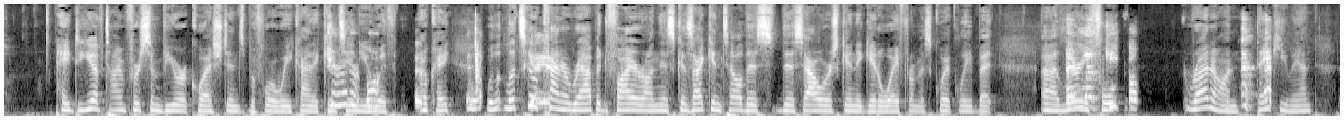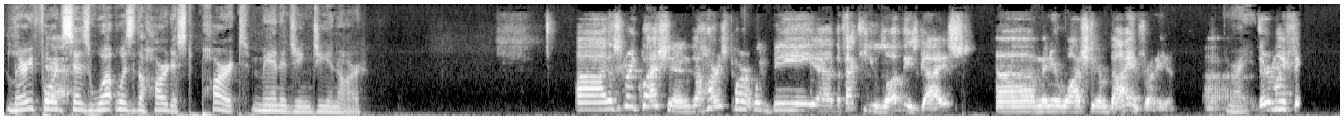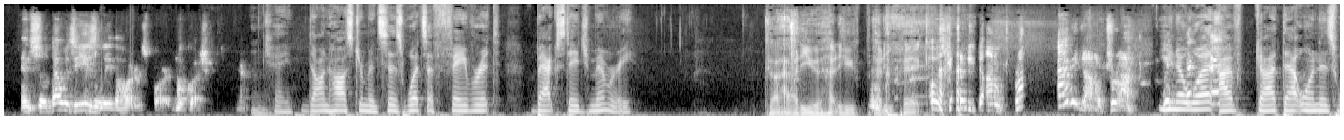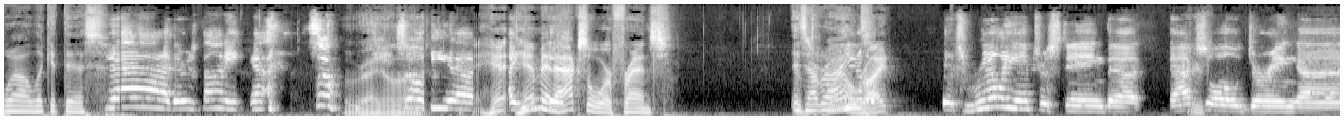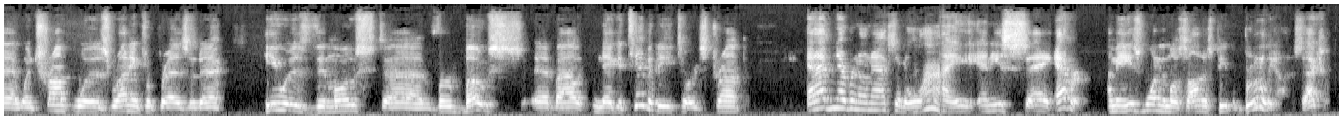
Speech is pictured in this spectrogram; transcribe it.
Hey, do you have time for some viewer questions before we kind of continue fine. with? Okay, well, let's go Yeah, yeah. kind of rapid fire on this because I can tell this this hour is going to get away from us quickly. But uh, And Larry let's Ford, keep going. Right on. Thank you, man. Larry Ford Yeah. says, "What was the hardest part managing GNR?" Uh, that's a great question. The hardest part would be uh, the fact that you love these guys um, and you're watching them die in front of you. Uh, Right. They're my favorite. And so that was easily the hardest part, no question. Yeah. Okay, Don Hosterman says, "What's a favorite backstage memory?" God, how do you how do you how do you pick? Oh, it's got to be Donald Trump. Gotta Donald Trump. You know what? I've got that one as well. Look at this. Yeah, there's Donnie. Yeah. So, Right on. so he, uh, Him, I- him and Axl were friends. Is that right? Well, know- right? it's really interesting that Axl, during uh, when Trump was running for president, he was the most uh, verbose about negativity towards Trump. And I've never known Axl to lie, and he's saying ever. I mean, he's one of the most honest people, brutally honest, actually.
